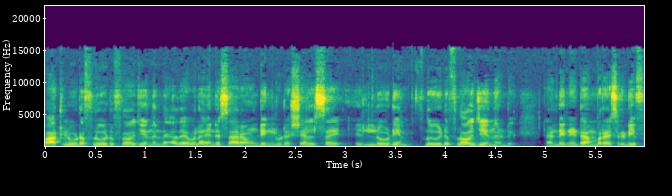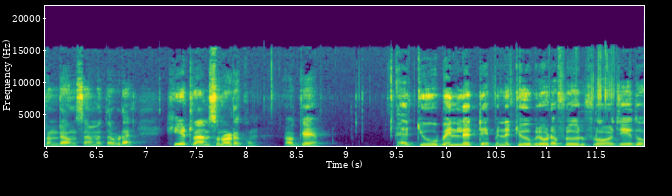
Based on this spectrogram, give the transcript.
പാർട്ടിലൂടെ ഫ്ലൂയിഡ് ഫ്ലോ ചെയ്യുന്നുണ്ട്. അതേപോലെ അതിന്റെ സറൗണ്ടിങ്ങിലൂടെ ഷെൽ സൈഡിലൂടെയും ഫ്ലൂയിഡ് ഫ്ലോ ചെയ്യുന്നുണ്ട്. രണ്ടിനും ടെമ്പറേച്ചർ ഡിഫറെന്റ് ആവുന്ന സമയത്ത് അവിടെ ഹീറ്റ് ട്രാൻസ്ഫർ നടക്കും. ഓക്കെ ട്യൂബ് ഇൻലെറ്റ് പിന്നെ ട്യൂബിലൂടെ ഫ്ലൂയിഡ് ഫ്ലോ ചെയ്തു.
